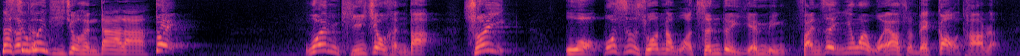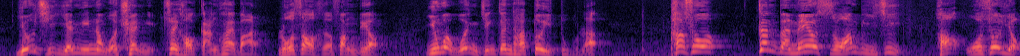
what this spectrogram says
那这这个问题就很大啦。对，问题就很大。所以，我不是说呢，我针对严明，反正因为我要准备告他了。尤其严明呢，我劝你最好赶快把罗少河放掉，因为我已经跟他对赌了。他说根本没有死亡笔记。好，我说有。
